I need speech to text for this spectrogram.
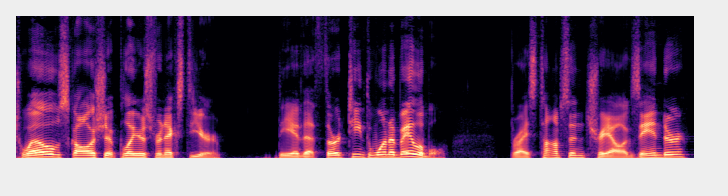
12 scholarship players for next year. They have that 13th one available. Bryce Thompson, Trey Alexander.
